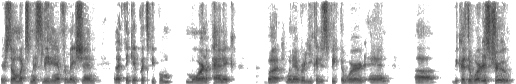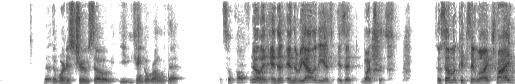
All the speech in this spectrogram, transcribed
there's so much misleading information, and I think it puts people more in a panic. But whenever you can just speak the word, and uh, because the word is true, the, the word is true, so you, you can't go wrong with that. It's so powerful. No, and and the, and the reality is is that watch this so someone could say, "Well, I tried,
